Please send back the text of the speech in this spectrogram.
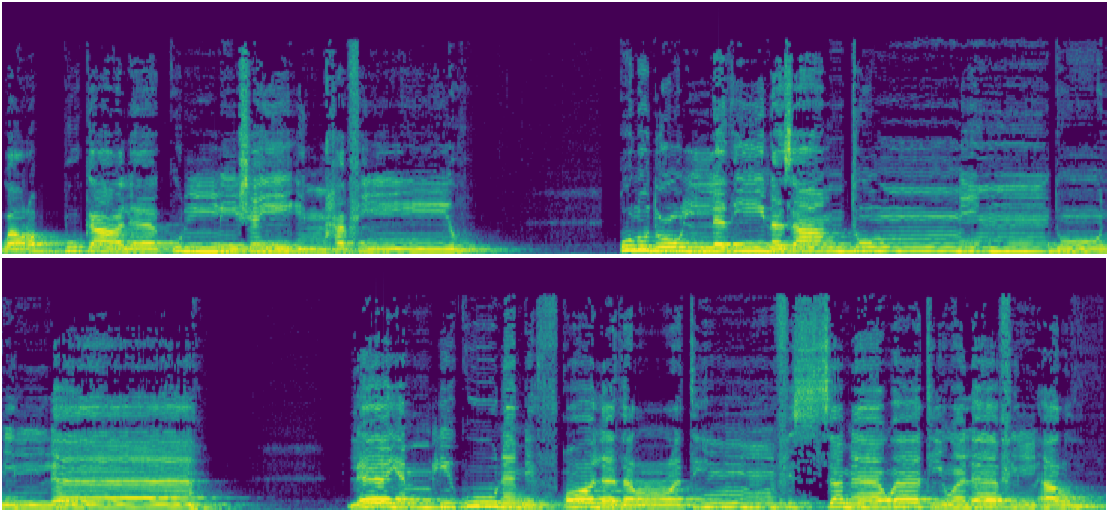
وربك على كل شيء حفيظ. قل ادعوا الذين زعمتم من دون الله. لا يملكون مثقال ذرة في السماوات ولا في الأرض.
